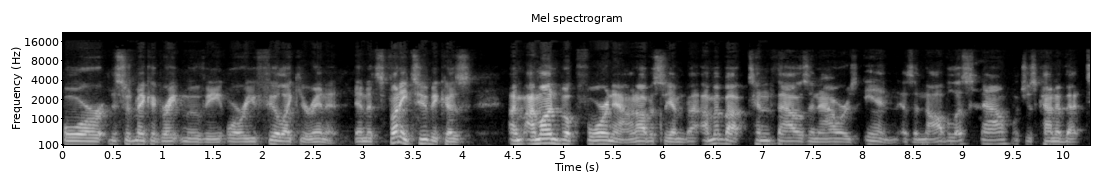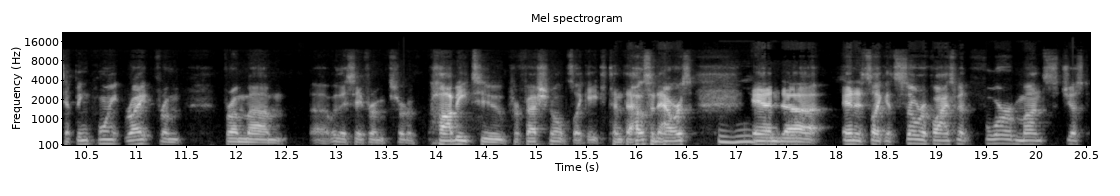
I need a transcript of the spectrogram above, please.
or this would make a great movie, or you feel like you're in it. And it's funny too because I'm I'm on book four now, and obviously I'm I'm about ten thousand hours in as a novelist now, which is kind of that tipping point, right? From from um, uh, what do they say from sort of hobby to professional. It's like eight to ten thousand hours Mhm. and uh and it's like it's so refined. I spent four months just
